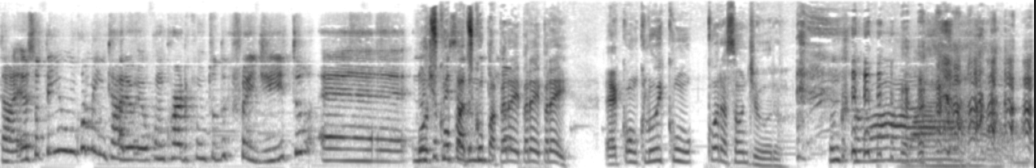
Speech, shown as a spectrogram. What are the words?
Tá, eu só tenho um comentário. Eu concordo com tudo que foi dito. É... Não desculpa, desculpa, muito- peraí, peraí, peraí. É, conclui com coração de ouro. Ah,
